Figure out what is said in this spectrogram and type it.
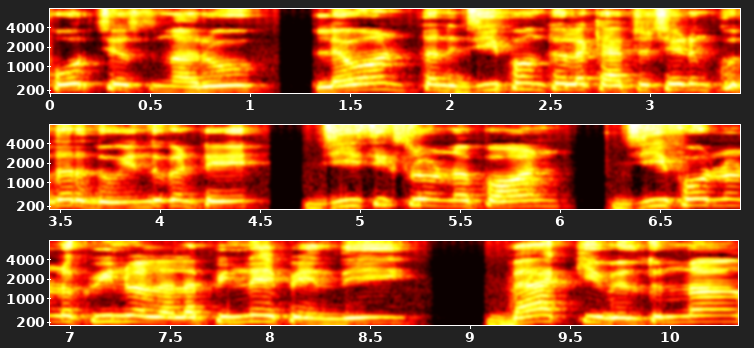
ఫోర్స్ చేస్తున్నారు. లెవాన్ తన జీ పాన్తో ఇలా క్యాప్చర్ చేయడం కుదరదు. ఎందుకంటే జీ సిక్స్లో ఉన్న పాన్ జీ ఫోర్లో ఉన్న క్వీన్ వల్ల అలా పిన్ అయిపోయింది. బ్యాక్కి వెళ్తున్నాం.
